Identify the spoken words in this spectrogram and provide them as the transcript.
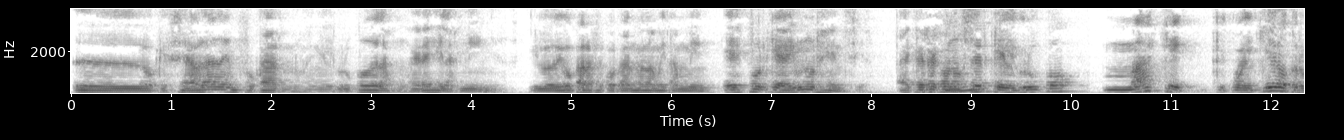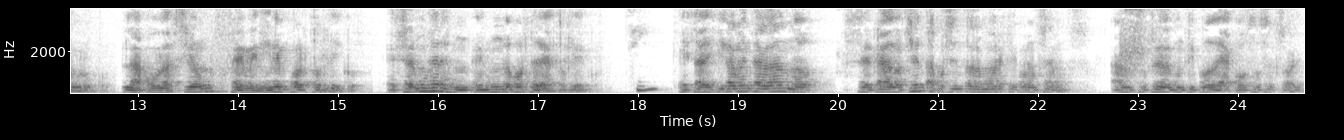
Lo que se habla de enfocarnos en el grupo de las mujeres y las niñas, y lo digo para recordármelo a mí también, es porque hay una urgencia. Hay que reconocer que el grupo, más que, que cualquier otro grupo, la población femenina en Puerto Rico, el ser mujer es un, es un deporte de alto riesgo. Sí. Estadísticamente hablando, cerca del 80% de las mujeres que conocemos han sufrido algún tipo de acoso sexual.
